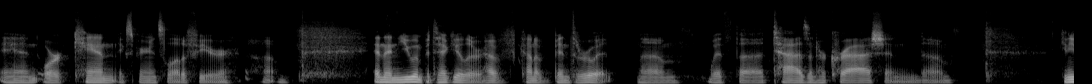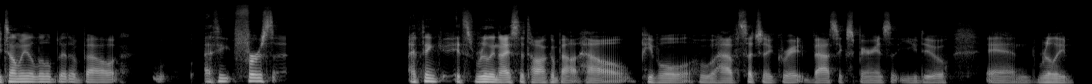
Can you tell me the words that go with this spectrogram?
and or can experience a lot of fear. Um, and then you in particular have kind of been through it um, with uh, Taz and her crash, and um, Can you tell me a little bit about? I think first, I think it's really nice to talk about how people who have such a great, vast experience that you do, and really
